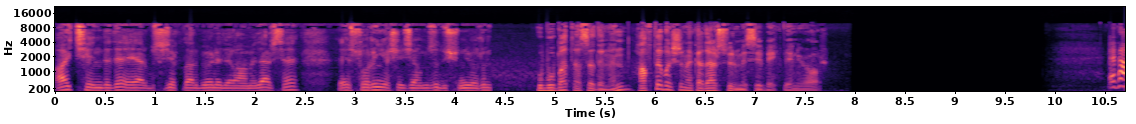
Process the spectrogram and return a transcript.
Ayçiçeğinde de eğer bu sıcaklar böyle devam ederse e, sorun yaşayacağımızı düşünüyorum. Hububat hasadının hafta başına kadar sürmesi bekleniyor. Efendim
